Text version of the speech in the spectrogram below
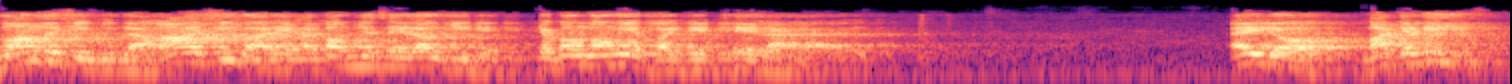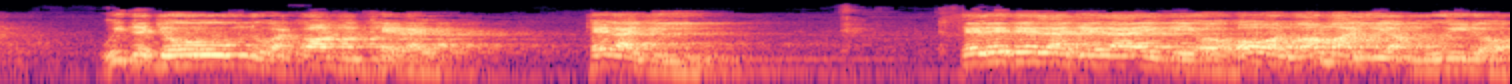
နွားမရှိဘူးလားဟာရှိပါတယ်အကောင်20လောက်ရှိတယ်တကောင်ကောင်ရဲ့ပိုက်တဲ့ထဲလိုက်အဲ့တော့မာတလိဝိတကြုံတို့ကသွားပြီးထဲလိုက်ရ ထဲလိုက်ပြီထဲလဲထဲလိုက်ထဲလိုက်ကြောဟောနွားမကြီးကမွေးတော့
